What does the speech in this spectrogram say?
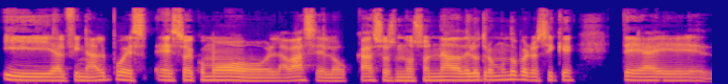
Y al final, pues eso es como la base. Los casos no son nada del otro mundo, pero sí que te, eh,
